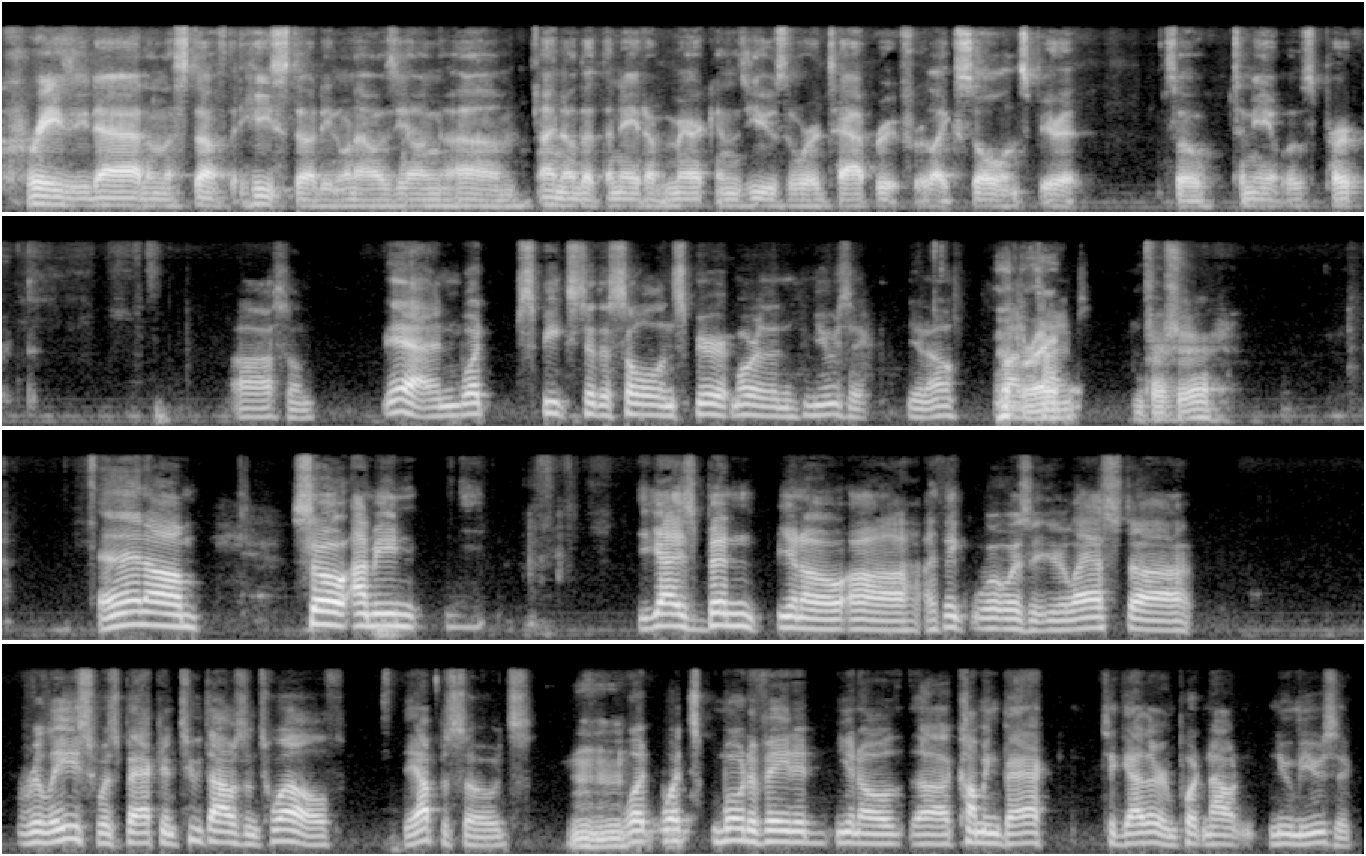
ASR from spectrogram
crazy dad and the stuff that he studied when I was young. Um, I know that the Native Americans use the word taproot for like soul and spirit. So to me, it was perfect. Awesome. Yeah, and what speaks to the soul and spirit more than music, you know? A lot of Right. times. For sure. And then um so I mean you guys been, you know, uh I think what was it? Your last uh release was back in 2012, the episodes. Mhm. What what's motivated, you know, uh coming back together and putting out new music?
